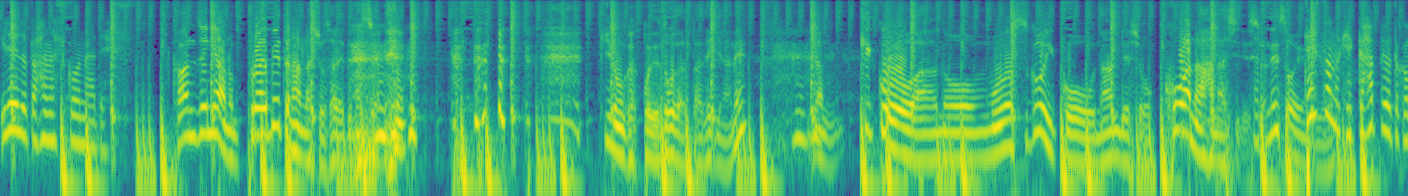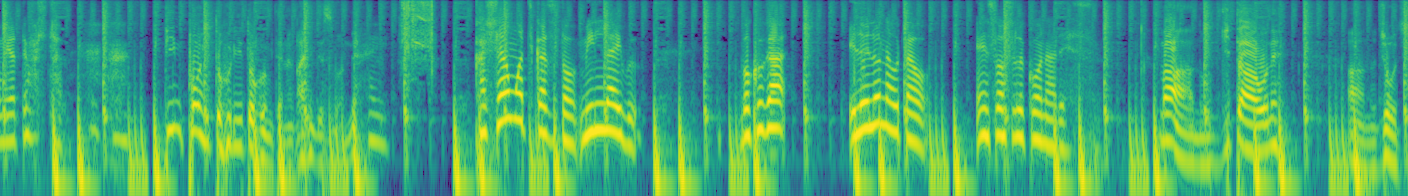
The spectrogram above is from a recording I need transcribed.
いろいろと話すコーナーです。完全にあのプライベートな話をされてますよね。昨日学校でどうだった的なね。結構、あの、ものすごい、こう、なんでしょう、コアな話ですよね、そういうテストのの。結果発表とかもやってました。はピンポイントフリートークみたいな感じですもんね。い。柏餅和人ミンライブ。僕がいろいろな歌を演奏するコーナーです。まあ、あの、ギターをね、あの、常時、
